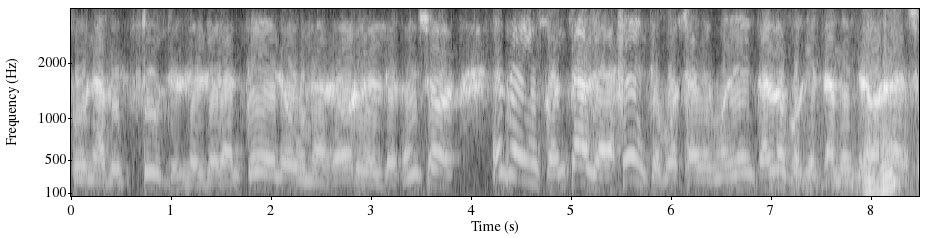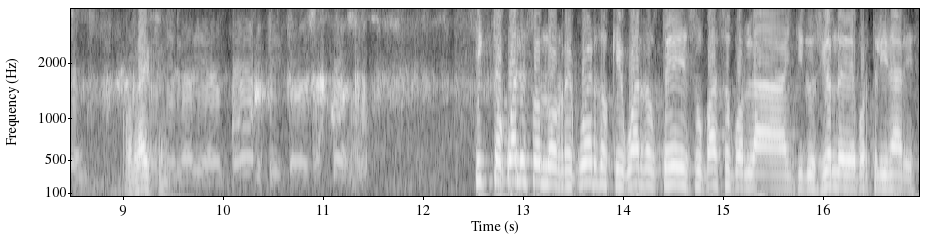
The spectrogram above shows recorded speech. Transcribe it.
fue una virtud del delantero, un error del defensor. Es incontable a la gente, vos sabés muy bien, Carlos, porque también trabajás en, el área de deporte y todas esas cosas. Sixto, ¿cuáles son los recuerdos que guarda usted de su paso por la institución de Deporte Linares?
